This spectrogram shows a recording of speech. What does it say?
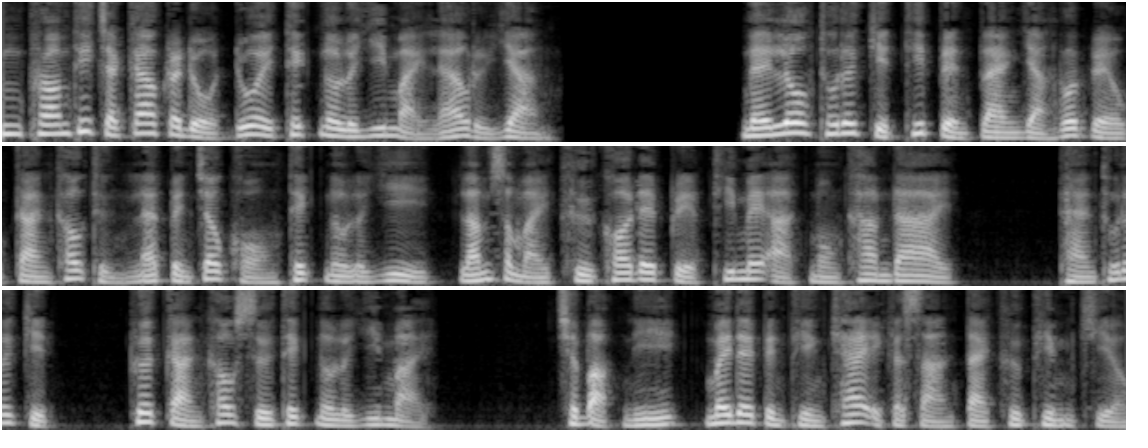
ุณพร้อมที่จะก้าวกระโดดด้วยเทคโนโลยีใหม่แล้วหรือยัง ในโลกธุรกิจที่เปลี่ยนแปลงอย่างรวดเร็วการเข้าถึงและเป็นเจ้าของเทคโนโลยี ล้ำสมัยคือข้อได้เปรียบที่ไม่อาจมองข้ามได้ แผนธุรกิจเพื่อการเข้าซื้อเทคโนโลยีใหม่ ฉบับนี้ไม่ได้เป็นเพียงแค่เอกสารแต่คือพิมพ์เขียว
